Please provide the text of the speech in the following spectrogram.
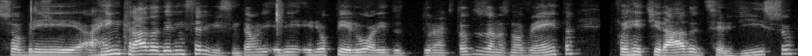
sobre a reentrada dele em serviço. Então, ele, ele operou ali do, durante todos os anos 90, foi retirado de serviço,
